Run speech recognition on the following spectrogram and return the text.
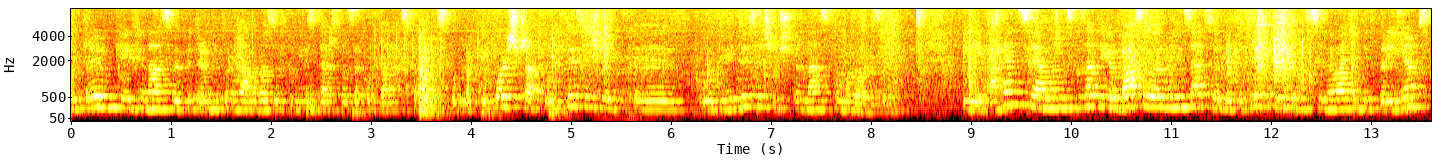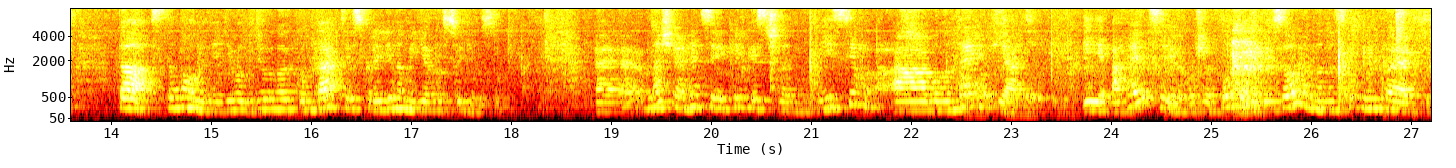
підтримки фінансової підтримки програми розвитку Міністерства закордонних справ Республіки Польща у, 1000, е, 2014 році. І агенція, можна сказати, є базовою організацією для підтримки функціонування підприємств та встановлення діл- ділових контактів з країнами Євросоюзу. Е, В нашій агенції кількість членів 8, а волонтерів 5. І агенцією вже було реалізовано наступні проекти.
